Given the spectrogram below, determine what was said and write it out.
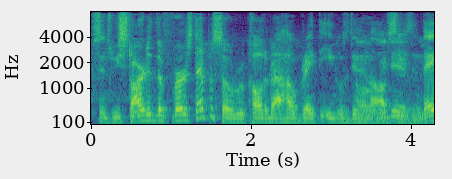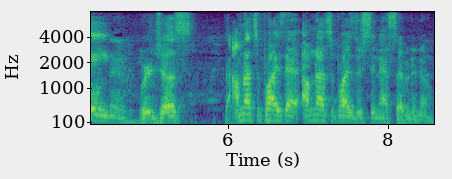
since we started the first episode, we called about how great the Eagles did in the Oh, offseason. They were just. I'm not surprised that I'm not surprised they're sitting at seven and zero.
